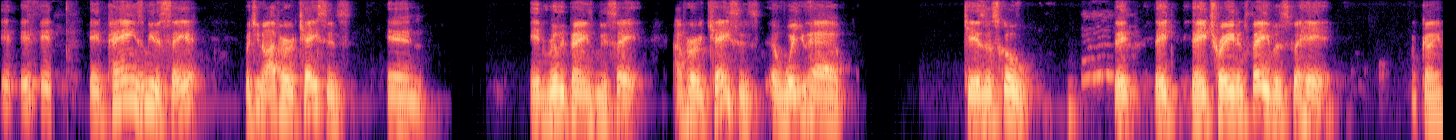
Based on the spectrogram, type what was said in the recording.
it it it it pains me to say it, but you know, I've heard cases and it really pains me to say it. I've heard cases of where you have kids in school. They they they trade in favors for head. Okay.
